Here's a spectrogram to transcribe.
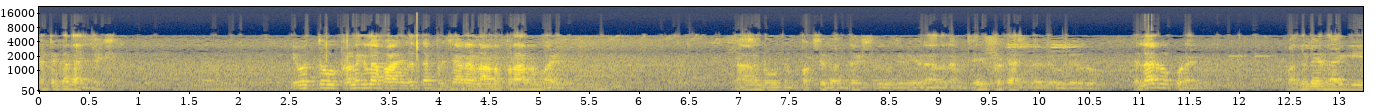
ಘಟಕದ ಅಧ್ಯಕ್ಷ. ಇವತ್ತು ಕಣಗಲ ಭಾಗದಿಂದ ಪ್ರಚಾರ ನಾನು ಪ್ರಾರಂಭ ಮಾಡಿದೆ. ನಾನು ನಮ್ಮ ಪಕ್ಷದ ಅಧ್ಯಕ್ಷರು, ಹಿರಿಯರಾದ ನಮ್ಮ ಜಯಪ್ರಕಾಶ್ ಅವರು ಎಲ್ಲರೂ ಕೂಡ ಮೊದಲನೇದಾಗಿ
